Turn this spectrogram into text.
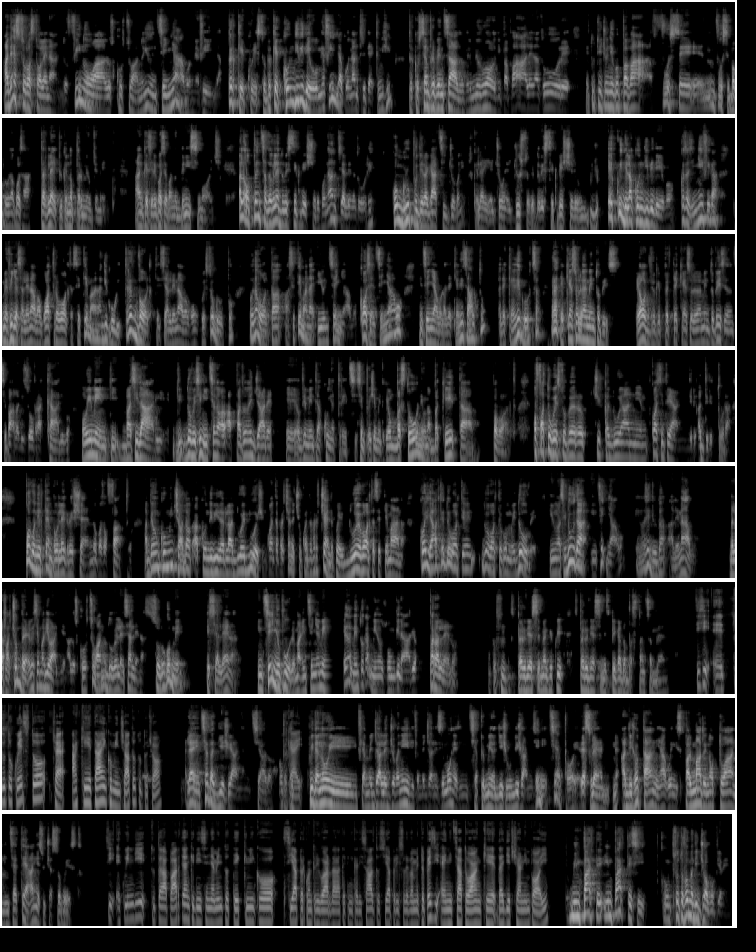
Adesso la sto allenando. Fino allo scorso anno io insegnavo a mia figlia. Perché questo? Perché condividevo mia figlia con altri tecnici, perché ho sempre pensato che il mio ruolo di papà, allenatore e tutti i giorni con papà fosse, non fosse proprio una cosa per lei, più che non per me ovviamente, anche se le cose vanno benissimo oggi. Allora ho pensato che lei dovesse crescere con altri allenatori con un gruppo di ragazzi giovani, perché lei è giovane, è giusto che dovesse crescere, un... e quindi la condividevo. Cosa significa? Mia figlia si allenava quattro volte a settimana, di cui tre volte si allenava con questo gruppo, una volta a settimana io insegnavo. Cosa insegnavo? Insegnavo la tecnica di salto, la tecnica di corsa e la tecnica di sollevamento pesi. È ovvio che per tecnica di sollevamento pesi non si parla di sovraccarico, movimenti basilari dove si iniziano a padroneggiare e ovviamente alcuni attrezzi, semplicemente che è un bastone, una bacchetta, poco altro. Ho fatto questo per circa due anni, quasi tre anni addirittura. Poi con il tempo, lei crescendo, cosa ho fatto? Abbiamo cominciato a, a condividerla 2 e 2, 50% e 50%, poi due volte a settimana con gli altri e due volte, due volte con me, dove in una seduta insegnavo, in una seduta allenavo. Ve la faccio breve, siamo arrivati allo scorso anno dove lei si allena solo con me e si allena insegno pure, ma l'insegnamento e camminano su un binario parallelo. Spero di essermi anche qui, spero di essermi spiegato abbastanza bene. Sì, sì, e tutto questo, cioè, a che età hai incominciato tutto ciò? Lei ha iniziato a 10 anni, ha iniziato. Ok. Qui da noi, fiamme gialle giovanili, fiamme gialle Simone, si inizia più o meno a 10-11 anni, si inizia e poi, adesso lei ha 18 anni, ha quindi spalmato in 8 anni, in 7 anni è successo questo. Sì, e quindi tutta la parte anche di insegnamento tecnico, sia per quanto riguarda la tecnica di salto, sia per il sollevamento pesi, è iniziato anche dai dieci anni in poi? In parte, in parte sì, sotto forma di gioco ovviamente.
